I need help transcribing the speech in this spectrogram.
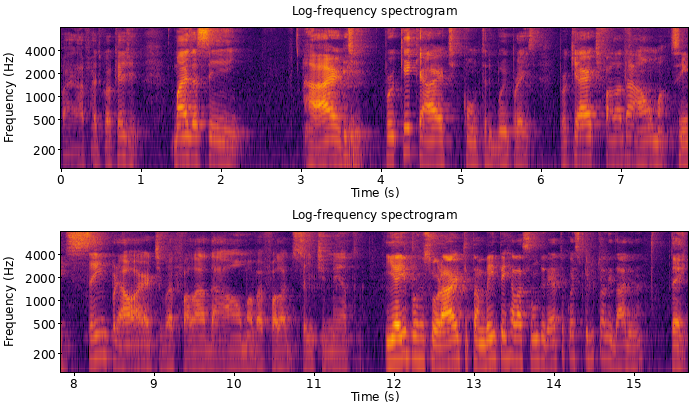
lá, faz de qualquer jeito. Mas assim, a arte, por que, que a arte contribui para isso? Porque a arte fala da alma. Sim. Sempre a arte vai falar da alma, vai falar do sentimento. E aí, professor, a arte também tem relação direta com a espiritualidade, né? Tem.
